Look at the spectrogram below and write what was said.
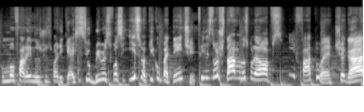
Como eu falei nos últimos podcasts, se o Brewers fosse isso aqui competente, Phillies não estavam nos playoffs. E fato é, chegaram,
